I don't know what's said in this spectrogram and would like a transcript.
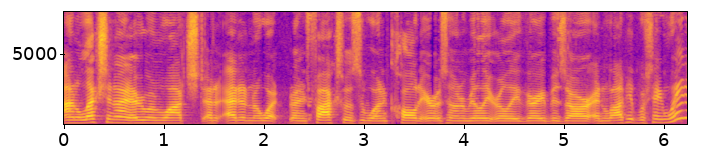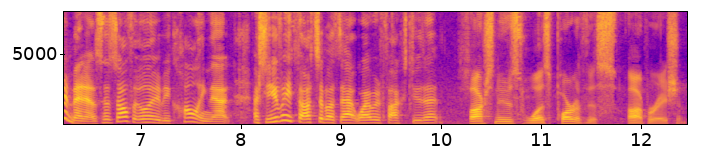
on election night, everyone watched. I, I don't know what. I mean, Fox was the one called Arizona really early, very bizarre, and a lot of people were saying, "Wait a minute, that's awful early to be calling that." Actually, do you have any thoughts about that? Why would Fox do that? Fox News was part of this operation.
